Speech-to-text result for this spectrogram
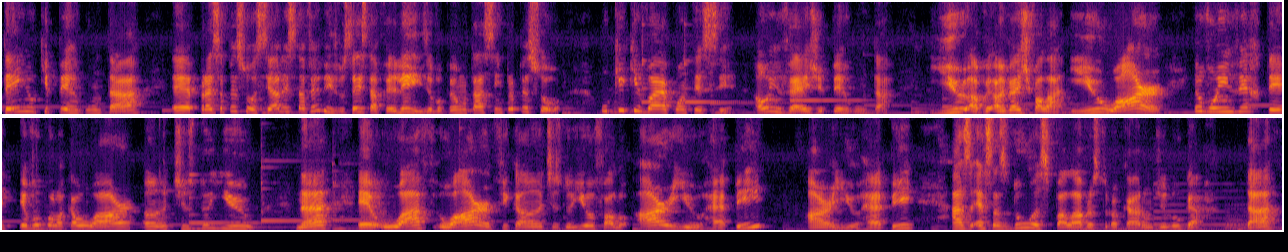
tenho que perguntar é, para essa pessoa se ela está feliz. Você está feliz? Eu vou perguntar assim para a pessoa. O que, que vai acontecer? Ao invés de perguntar you, ao invés de falar you are, eu vou inverter. Eu vou colocar o are antes do you. Né? É, o, o are fica antes do you. Eu falo are you happy? Are you happy? As, essas duas palavras trocaram de lugar, tá?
